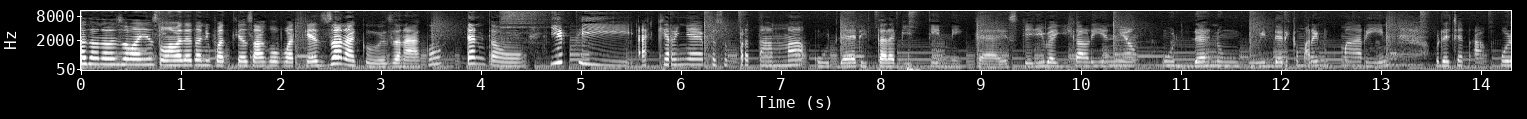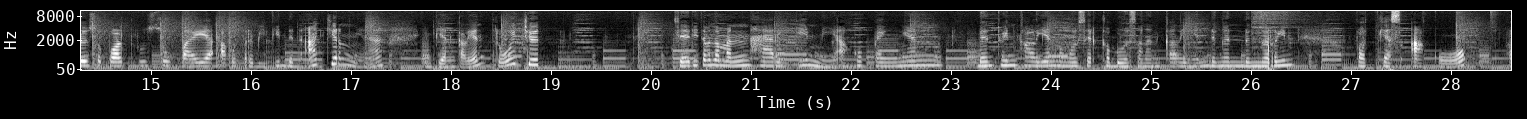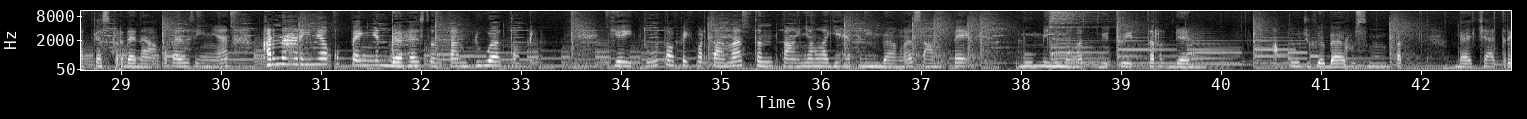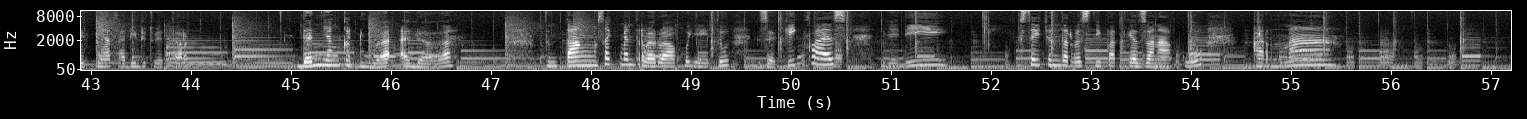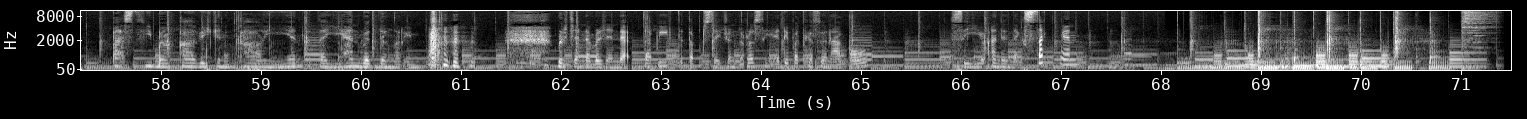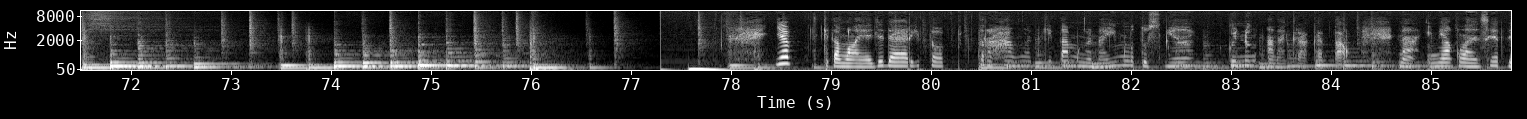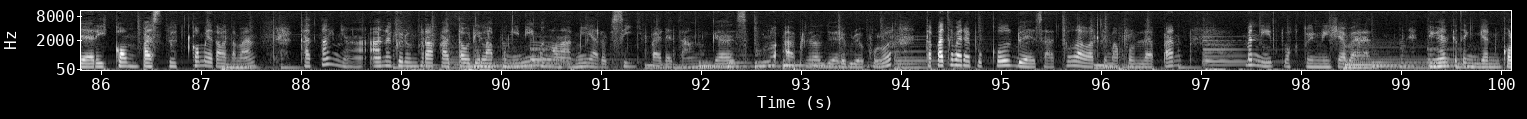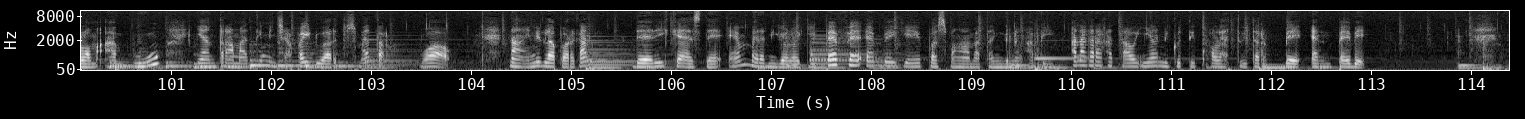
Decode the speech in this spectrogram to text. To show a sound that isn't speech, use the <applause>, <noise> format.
Halo teman-teman semuanya, selamat datang di podcast aku, podcast Zonaku Zona aku dan kamu. Yippee, akhirnya episode pertama udah diterbitin nih guys. Jadi bagi kalian yang udah nungguin dari kemarin-kemarin Udah chat aku, udah support terus supaya aku terbitin Dan akhirnya impian kalian terwujud. Jadi teman-teman, hari ini aku pengen bantuin kalian mengusir kebosanan kalian dengan dengerin podcast aku podcast perdana aku pastinya. Karena hari ini aku pengen bahas tentang dua topik. Yaitu topik pertama tentang yang lagi happening banget sampai booming banget di Twitter. Dan aku juga baru sempet baca tweetnya tadi di Twitter. Dan yang kedua adalah tentang segmen terbaru aku yaitu The King Class. Jadi stay tune terus di podcast zona aku karena pasti bakal bikin kalian ketagihan buat dengerin. <laughs> Bercanda bercanda tapi tetap stay tune terus ya di podcast aku. See you on the next segment. Yap, kita mulai aja dari topik terhangat kita mengenai meletusnya Gunung Anak Krakatau. Nah, ini aku lansir dari kompas.com ya teman-teman. Katanya, anak Gunung Krakatau di Lampung ini mengalami erupsi pada tanggal 10 April 2020, tepatnya pada pukul 21.58 menit waktu Indonesia Barat dengan ketinggian kolom abu yang teramati mencapai 200 meter. Wow, Nah, ini dilaporkan dari KSDM Badan Geologi PVMBG Pos Pengamatan Gunung Api Anak Krakatau yang dikutip oleh Twitter BNPB.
